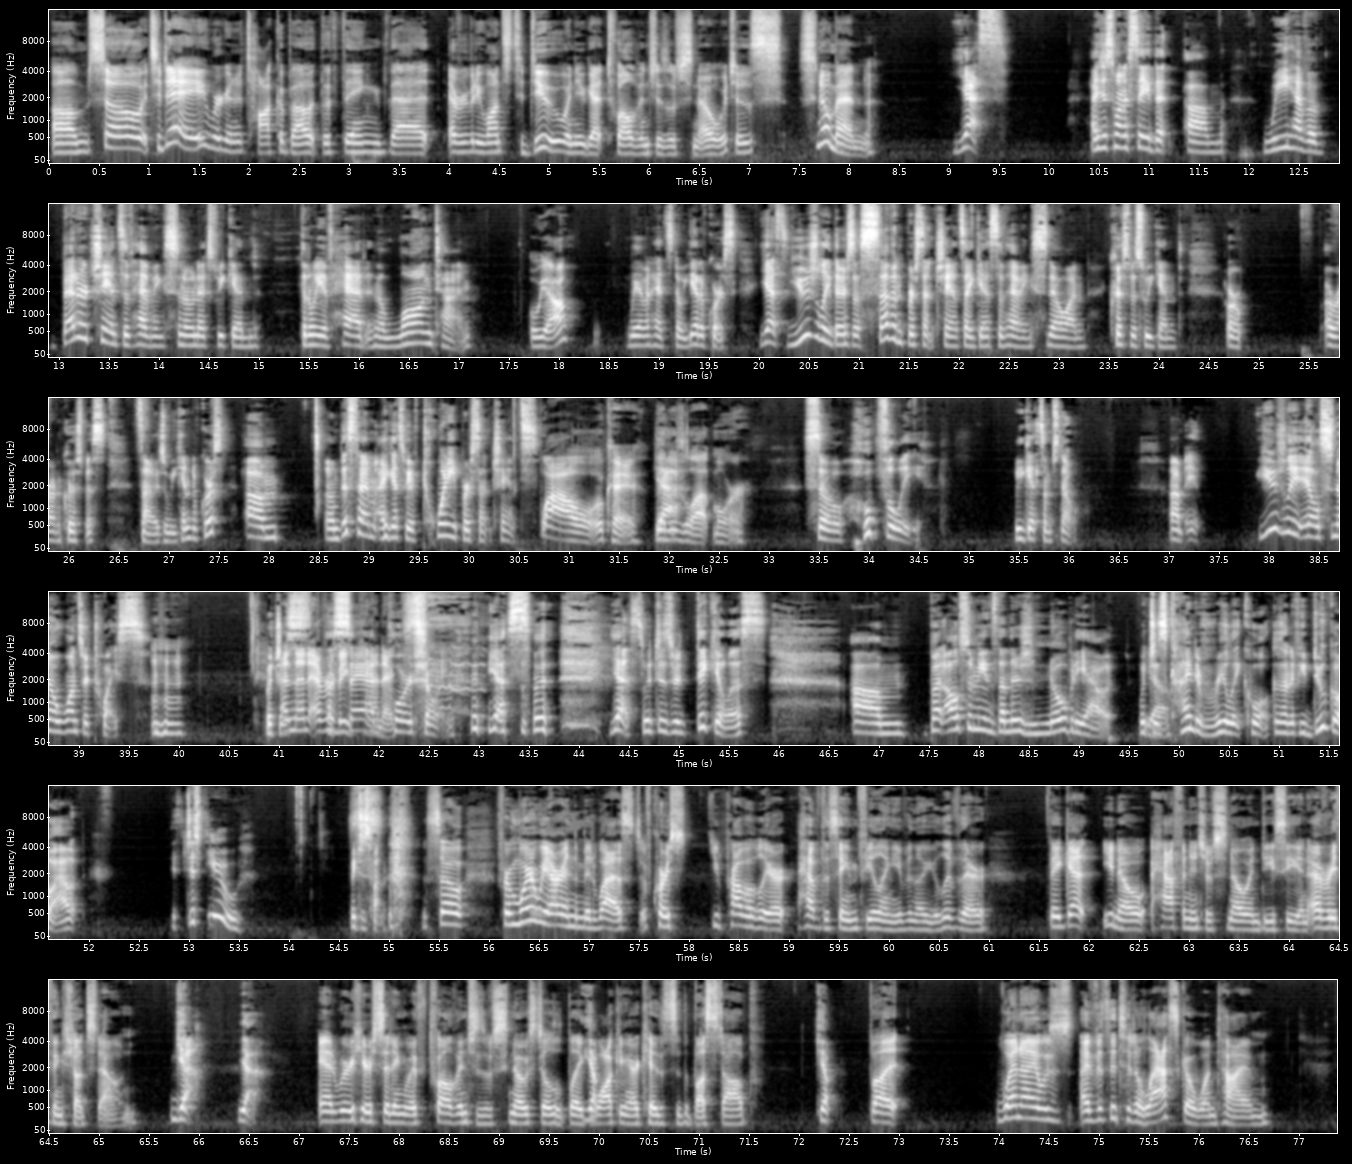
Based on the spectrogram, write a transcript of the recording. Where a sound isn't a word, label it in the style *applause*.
Um, so today we're going to talk about the thing that everybody wants to do when you get 12 inches of snow, which is snowmen. Yes. I just want to say that um, we have a better chance of having snow next weekend than we have had in a long time. Oh yeah? We haven't had snow yet, of course. Yes, usually there's a 7% chance, I guess, of having snow on Christmas weekend. Or around Christmas. It's not always a weekend, of course. Um, um, this time, I guess we have 20% chance. Wow, okay. That Yeah. is a lot more. So hopefully we get some snow. Um, it, usually it'll snow once or twice, Mhm. which is And then everybody a sad, panics. poor showing. *laughs* yes, *laughs* yes, which is ridiculous. Um, but also means then there's nobody out, which is kind of really cool. Because then if you do go out, it's just you, which is fun. *laughs* So, from where we are in the Midwest, of course, you probably are, have the same feeling even though you live there. They get, you know, half an inch of snow in DC and everything shuts down. yeah, yeah, And we're here sitting with 12 inches of snow, still like Yep. walking our kids to the bus stop. yep. But when I was, I visited Alaska one time,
